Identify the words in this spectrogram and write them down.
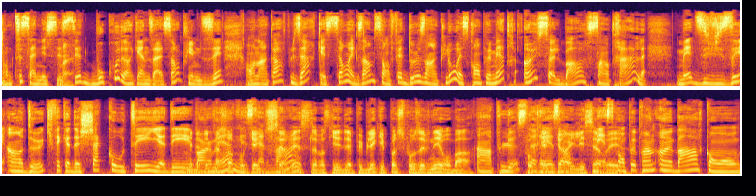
Donc, tu sais, ça nécessite beaucoup d'organisation. Puis il me disait, on a encore plusieurs questions. Exemple, si on fait deux enclos, est-ce qu'on peut mettre un seul bar central, mais divisé en deux, qui fait que de chaque côté, il y a des Mais de toute barmen, façon, faut qu'il y ait du service, là, parce que le public est pas supposé venir au bar. En plus, Faut raison. aille les Mais est-ce qu'on peut prendre un bar qu'on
